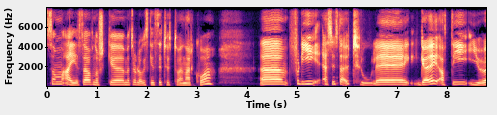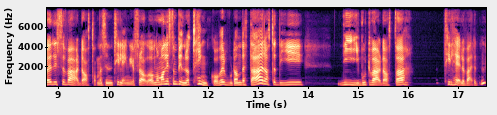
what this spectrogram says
som eies av Norsk meteorologisk institutt og NRK. Uh, fordi jeg syns det er utrolig gøy at de gjør disse værdataene sine tilgjengelige for alle. Og når man liksom begynner å tenke over hvordan dette er, at de, de gir bort værdata til hele verden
